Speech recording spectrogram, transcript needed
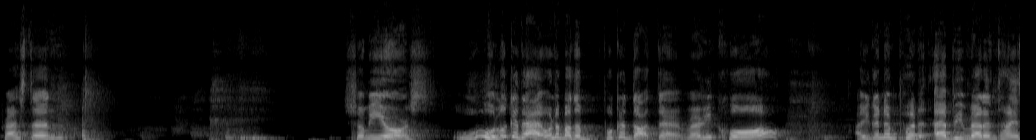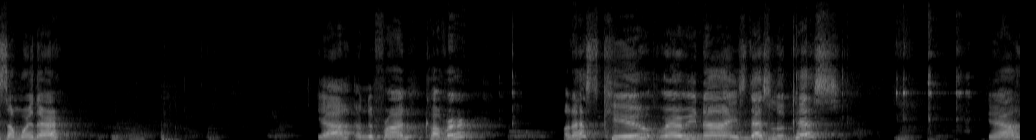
Preston? Show me yours. Ooh, look at that. What about the polka dot there? Very cool. Are you gonna put Happy Valentine somewhere there? Yeah, on the front cover? Oh, that's cute. Very nice. That's Lucas? Yeah?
